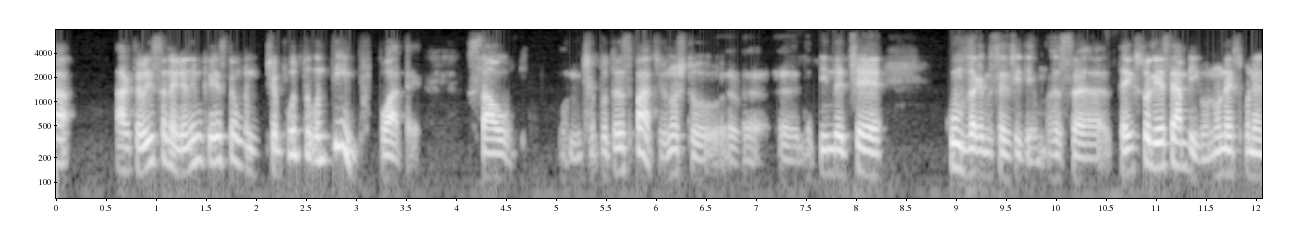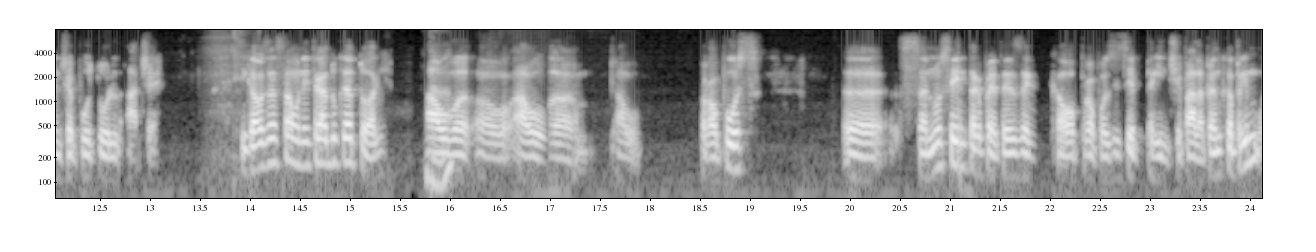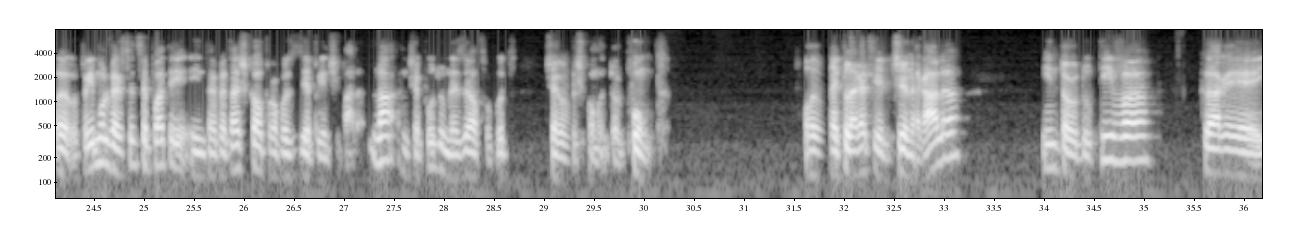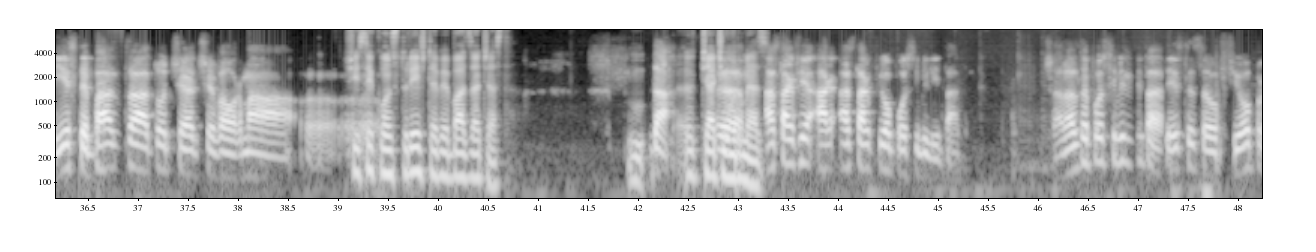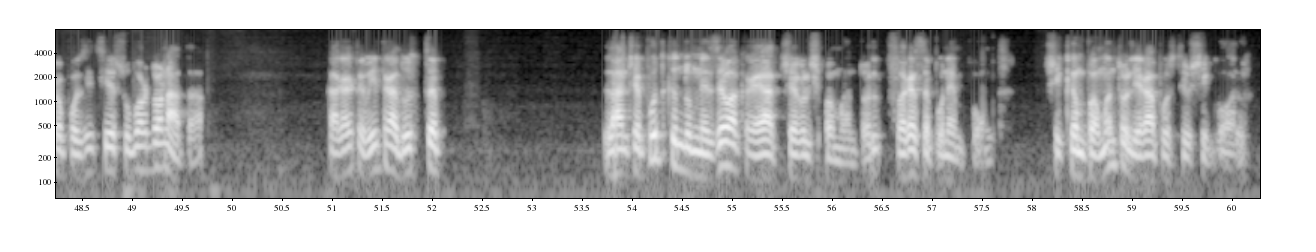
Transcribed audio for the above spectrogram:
ar trebui să ne gândim că este un început în timp, poate, sau un început în spațiu, nu știu, uh, depinde ce, cum vrem să citim. Însă textul este ambigu, nu ne spune începutul a ce. Din cauza asta, unii traducători da. au, au, au, au propus uh, să nu se interpreteze ca o propoziție principală, pentru că prim, uh, primul verset se poate interpreta și ca o propoziție principală. La început Dumnezeu a făcut cerul și pământul. Punct. O declarație generală, introductivă, care este baza a tot ceea ce va urma. Uh, și se construiește pe baza aceasta. Da. Ceea ce uh, urmează. Asta ar fi, ar, asta ar fi o posibilitate. Cealaltă posibilitate este să fie o propoziție subordonată, care ar trebui tradusă la început când Dumnezeu a creat cerul și pământul, fără să punem punct, și când pământul era pustiu și gol,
